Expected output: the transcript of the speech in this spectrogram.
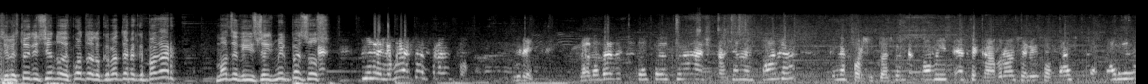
Si le estoy diciendo de cuánto es lo que va a tener que pagar. Más de 16 mil pesos. Mire, le voy a ser franco. Mire, la verdad es que esto es una situación en Puebla. Tiene por situación de COVID. Este cabrón se le hizo fácil sacarlo.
